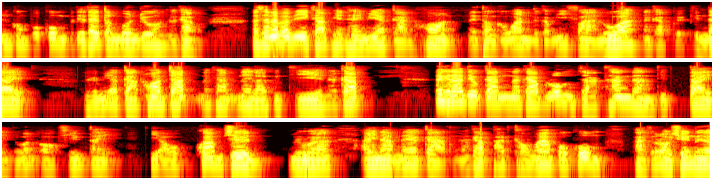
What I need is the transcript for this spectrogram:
ยังคงปกคลุมประเทศไทยตอนบนอยู่นะครับ ลักษณะแบบนี้ครับเฮ็ดให้มีอากาศร้อนในตอนกลางวันแล้วก็มีฟ้าหลัวนะครับเกิดขึ้นได้แล้วก็มีอากาศร้อนจัดนะครับในหลายพื้นที่นะครับ ในขณะเดียวกันนะครับลมจากทางด้านทิศใต้ตะวันออกเฉียงใต้ที่เอาความชื้น หรือว่าไอน้ำในอากาศนะครับพัดเข้ามาปกคลุมภาคตะวันออกเฉียงเหนือ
